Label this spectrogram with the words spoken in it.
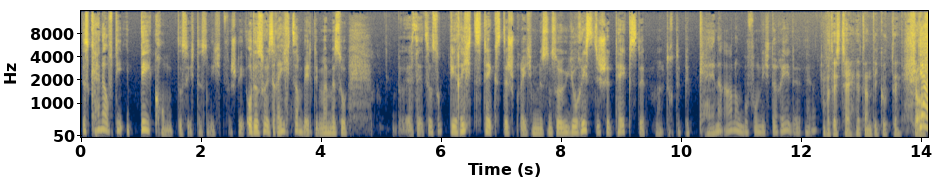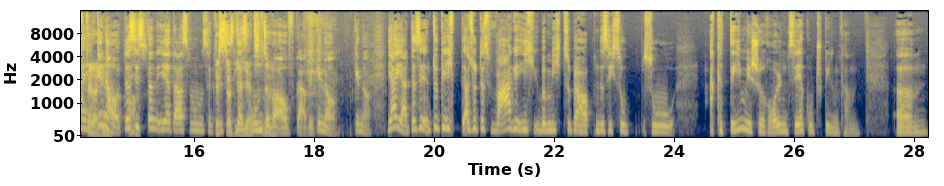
dass keiner auf die Idee kommt, dass ich das nicht verstehe. Oder so als Rechtsanwältin manchmal so, so Gerichtstexte sprechen müssen, so juristische Texte. Ich dachte, ich habe keine Ahnung, wovon ich da rede. Ja. Aber das zeichnet dann die gute Schauspielerin Ja, ja genau. Das aus. ist dann eher das, wo man sagt, das, das ist das unsere oder? Aufgabe. Genau, genau. Ja, ja, das, ich, also das wage ich über mich zu behaupten, dass ich so, so akademische Rollen sehr gut spielen kann. Ähm,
